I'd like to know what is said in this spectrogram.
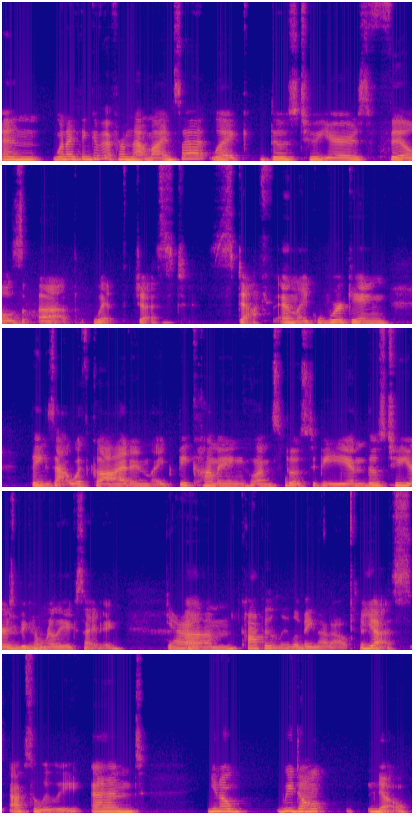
and when i think of it from that mindset like those two years fills up with just stuff and like working things out with God and like becoming who I'm supposed to be. And those two years become Mhm. really exciting. Yeah. Um, confidently living that out. Too. Yes, absolutely. And, you know, we don't know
